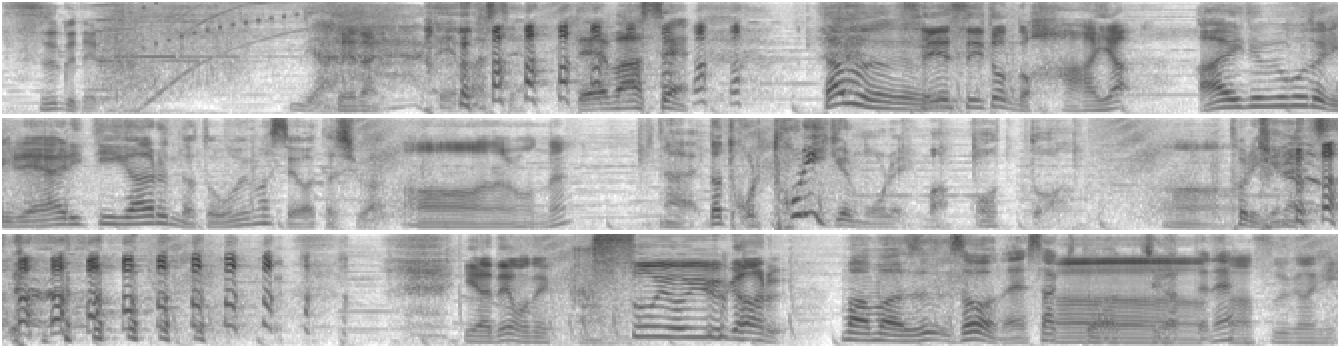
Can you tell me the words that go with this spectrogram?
すぐ出る。いや出ない。出ません。出ません。多分、清水トンド早っ。アイテムごとにレアリティがあるんだと思いますよ、私は。あー、なるほどね。はい、だってこれ取りいけるもん、俺、今。おっと。うん。取りいけないです。いや、でもね、クソ余裕がある。まあまあ、ずそうね、さっきとは違ってねさ。すがに。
